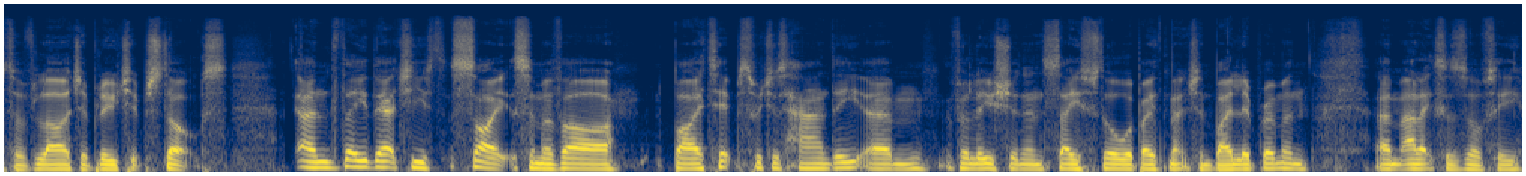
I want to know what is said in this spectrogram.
sort of larger blue chip stocks. And they, they actually cite some of our buy tips, which is handy. Um, Volution and SafeStore were both mentioned by Liberum, and um, Alex has obviously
